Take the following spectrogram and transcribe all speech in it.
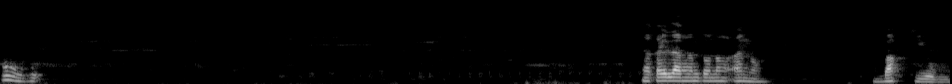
Oo. Na kailangan to ng ano, vacuum.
